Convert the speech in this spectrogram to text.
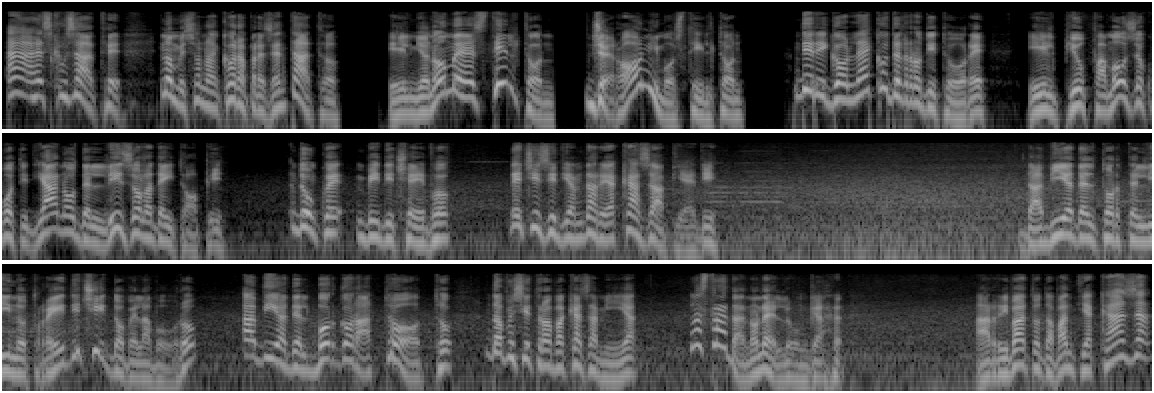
Ah, scusate, non mi sono ancora presentato. Il mio nome è Stilton, Geronimo Stilton. Dirigo l'Eco del Roditore, il più famoso quotidiano dell'Isola dei Topi. Dunque, vi dicevo, decisi di andare a casa a piedi. Da via del Tortellino 13, dove lavoro, a via del Borgoratto 8, dove si trova casa mia. La strada non è lunga. Arrivato davanti a casa,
